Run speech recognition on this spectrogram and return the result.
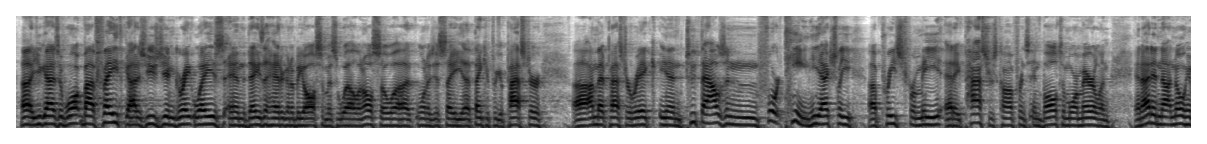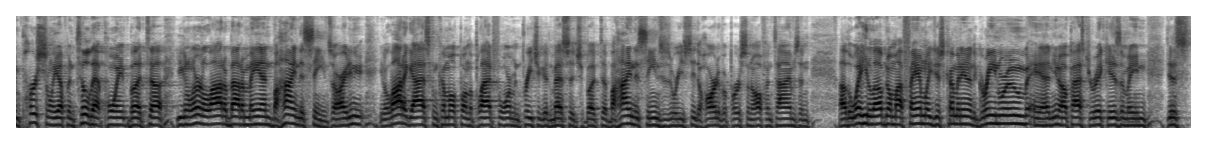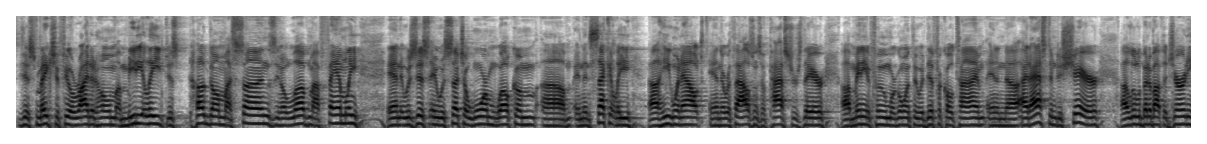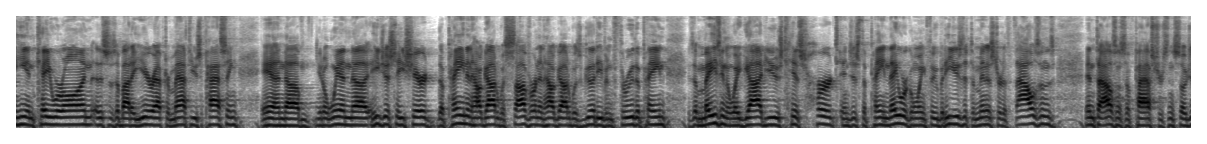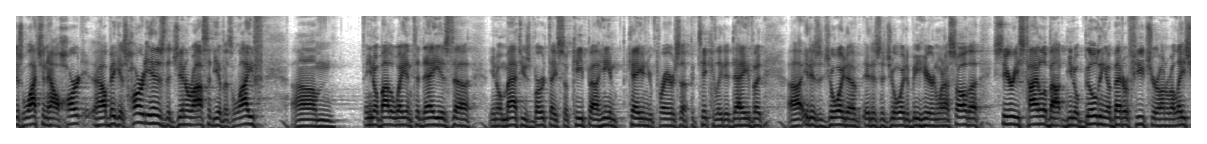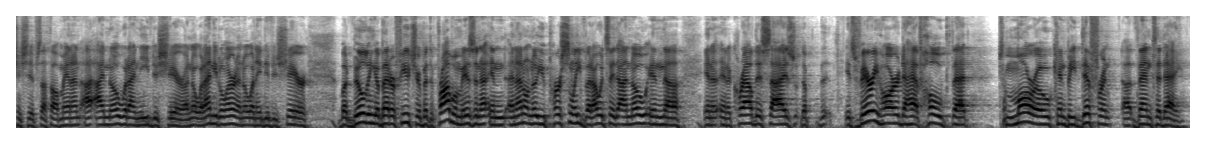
Uh, you guys have walked by faith. God has used you in great ways, and the days ahead are going to be awesome as well. And also, uh, want to just say uh, thank you for your pastor. Uh, I met Pastor Rick in 2014. He actually uh, preached for me at a pastor's conference in Baltimore, Maryland. And I did not know him personally up until that point, but uh, you can learn a lot about a man behind the scenes, all right? You, know, a lot of guys can come up on the platform and preach a good message, but behind the scenes is where you see the heart of a person oftentimes. And uh, the way he loved on my family, just coming in in the green room, and you know, Pastor Rick is, I mean, just just makes you feel right at home immediately. Just hugged on my sons, you know, loved my family, and it was just it was such a warm welcome. Um, and then secondly, uh, he went out, and there were thousands of pastors there, uh, many of whom were going through a difficult time, and uh, I'd asked him to share a little bit about the journey he and Kay were on. This was about a year after Matthew's passing. And, um, you know, when uh, he just, he shared the pain and how God was sovereign and how God was good even through the pain. It's amazing the way God used his hurt and just the pain they were going through, but he used it to minister to thousands and thousands of pastors. And so just watching how heart, how big his heart is, the generosity of his life. Um, you know, by the way, and today is, uh, you know, Matthew's birthday, so keep uh, he and Kay in your prayers, uh, particularly today. But uh, it is a joy to it is a joy to be here. And when I saw the series title about you know building a better future on relationships, I thought, man, I, I know what I need to share. I know what I need to learn. I know what I need to share. But building a better future. But the problem is, and I, and, and I don't know you personally, but I would say that I know in uh, in, a, in a crowd this size, the, the, it's very hard to have hope that tomorrow can be different uh, than today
